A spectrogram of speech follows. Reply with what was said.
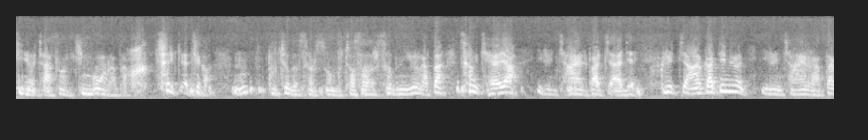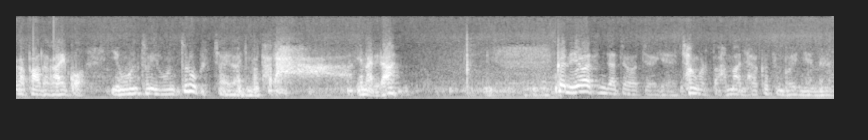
진여 자성 진공을 갖다 확철히 깨치고 응? 부처도 설수 조사도 설수 이걸 갖다 성체해야 이런 장애를 받지 하지. 그렇지 않을 것 같으면 이런 장애를 갖다가 받아가 있고 영원토록 영원토록 자유하지 못하다. 이 말이라. 근데 여하튼 이제 저, 저기, 참고로 또 한마디 할 것은 뭐냐면,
